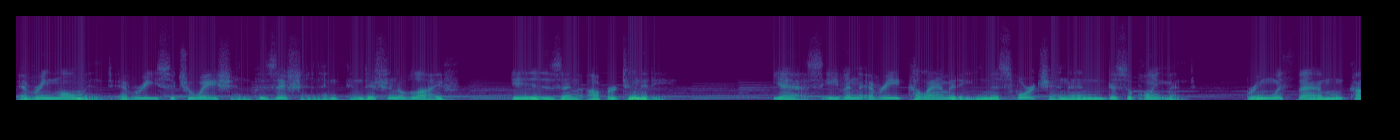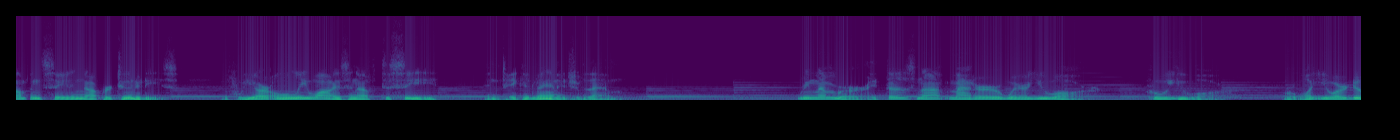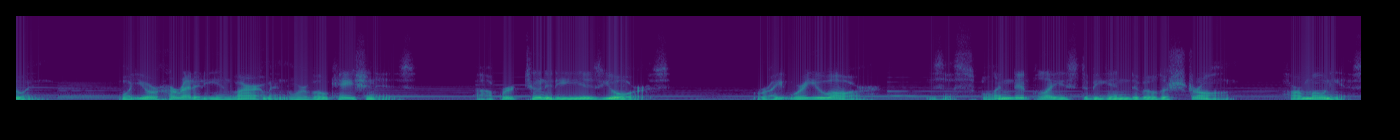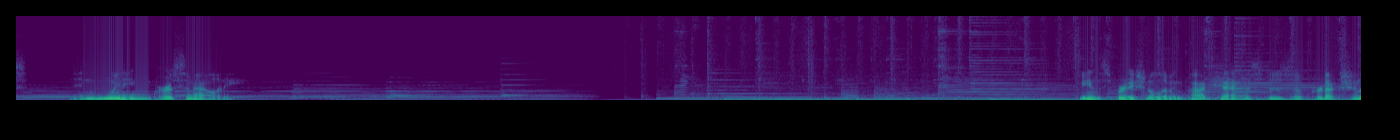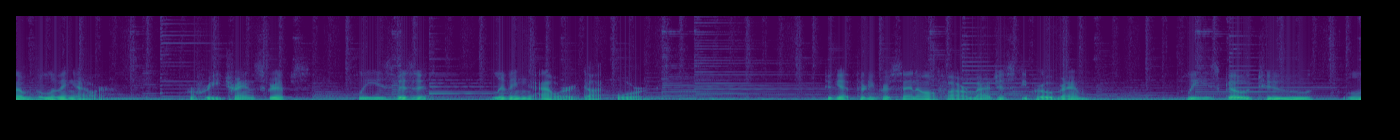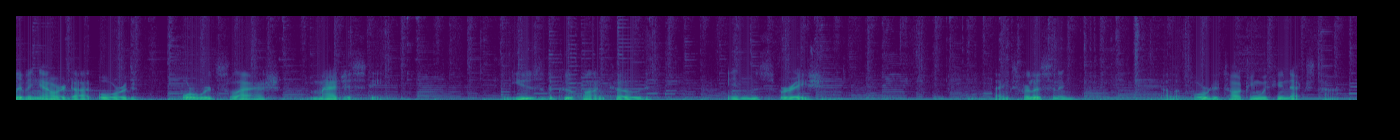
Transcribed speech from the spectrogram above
Every moment, every situation, position, and condition of life is an opportunity. Yes, even every calamity, misfortune, and disappointment bring with them compensating opportunities if we are only wise enough to see and take advantage of them. Remember, it does not matter where you are, who you are, or what you are doing, what your heredity, environment, or vocation is. Opportunity is yours. Right where you are is a splendid place to begin to build a strong, harmonious, and winning personality. The Inspirational Living Podcast is a production of The Living Hour. For free transcripts, please visit livinghour.org. To get 30% off our Majesty program, please go to livinghour.org forward slash majesty and use the coupon code INSPIRATION. Thanks for listening. I look forward to talking with you next time.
